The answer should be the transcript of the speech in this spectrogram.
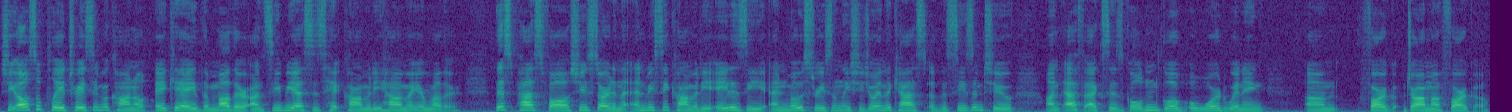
She also played Tracy McConnell, aka The Mother, on CBS's hit comedy How I Met Your Mother. This past fall, she starred in the NBC comedy A to Z, and most recently, she joined the cast of the season two on FX's Golden Globe Award winning um, Fargo, drama Fargo.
